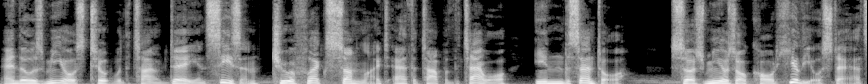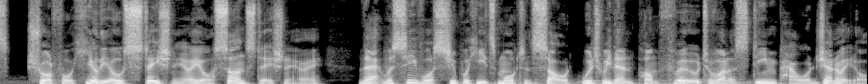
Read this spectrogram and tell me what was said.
and those mirrors tilt with the time of day and season to reflect sunlight at the top of the tower in the center. Such mirrors are called heliostats, short for heliostationary or sun stationary. That receiver superheats molten salt, which we then pump through to run a steam powered generator,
